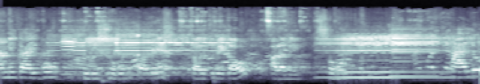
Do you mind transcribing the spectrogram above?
আমি গাইবো তুমি শ্রবণ করবে বেশ, তাহলে তুমি গাও। আর আমি শ্রবণ হ্যালো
